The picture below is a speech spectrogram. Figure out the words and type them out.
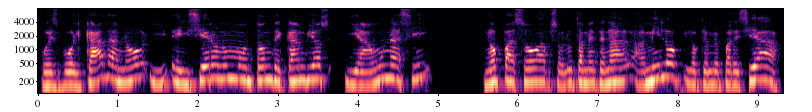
pues volcada, ¿no? Y, e hicieron un montón de cambios y aún así no pasó absolutamente nada. A mí lo, lo que me parecía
